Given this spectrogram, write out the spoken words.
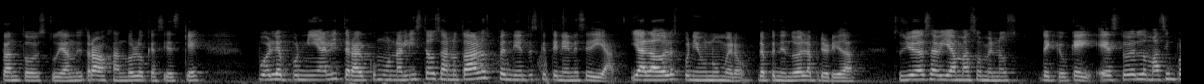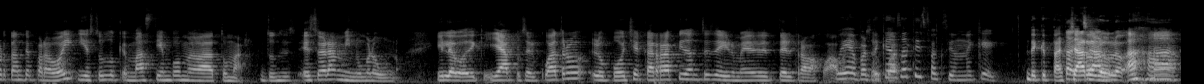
tanto estudiando y trabajando, lo que hacía es que pues, le ponía literal como una lista, o sea, anotaba los pendientes que tenía en ese día y al lado les ponía un número, dependiendo de la prioridad. Entonces yo ya sabía más o menos de que, ok, esto es lo más importante para hoy y esto es lo que más tiempo me va a tomar. Entonces eso era mi número uno. Y luego de que ya, pues el cuatro lo puedo checar rápido antes de irme de- del trabajo. Ah, Oye, bueno, aparte pues, que da satisfacción de que De que tacharlo. tacharlo. Ajá.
